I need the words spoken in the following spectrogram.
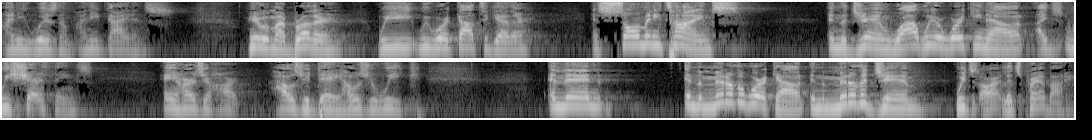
I need wisdom. I need guidance. I'm here with my brother. We, we work out together. And so many times in the gym, while we are working out, I we share things. Hey, how's your heart? How's your day? How's your week? And then in the middle of the workout, in the middle of the gym, we just, all right, let's pray about it.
